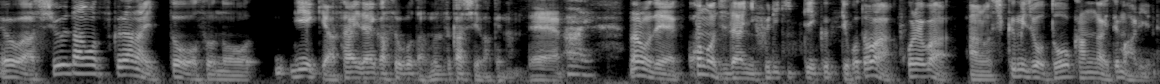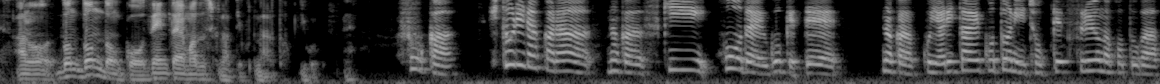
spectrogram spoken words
要は、集団を作らないと、その、利益は最大化することは難しいわけなんで、はい。なので、この時代に振り切っていくっていうことは、これは、あの、仕組み上どう考えてもありえないです。あの、どんどんどんこう、全体は貧しくなっていくことになるということですね。そうか。一人だから、なんか好き放題動けて、なんかこうやりたいことに直結するようなことが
